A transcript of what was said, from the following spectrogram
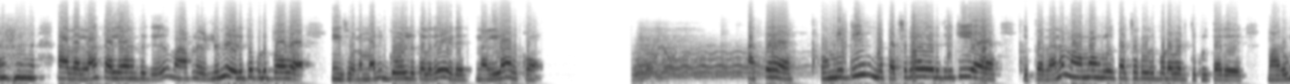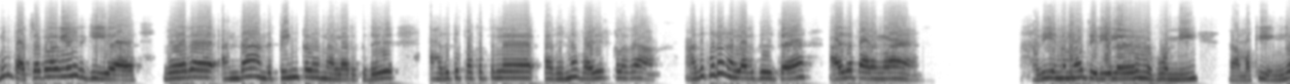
அதெல்லாம் கல்யாணத்துக்கு மாப்பிள்ளை வீட்டுல இருந்து எடுத்து கொடுப்பாங்க நீ சொன்ன மாதிரி கோல்டு கலரே எடு. நல்லா இருக்கும். அத்தை உங்களுக்கு இந்த பச்சை கலர் எடுத்திருக்கீங்க. இப்பதானே மாமா உங்களுக்கு பச்சை கலர் புடவை எடுத்து கொடுத்தாரு. மறுபடியும் பச்சை கலர்லயே இருக்கீங்க. வேற அந்த அந்த பிங்க் கலர் நல்லா இருக்குது. அதுக்கு பக்கத்துல அது என்ன வயலட் கலரா அது கூட நல்லா இருக்குது அத்தை. அதுல பாருங்களேன். அது என்னமோ தெரியல பொன்னி. நமக்கு எங்க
